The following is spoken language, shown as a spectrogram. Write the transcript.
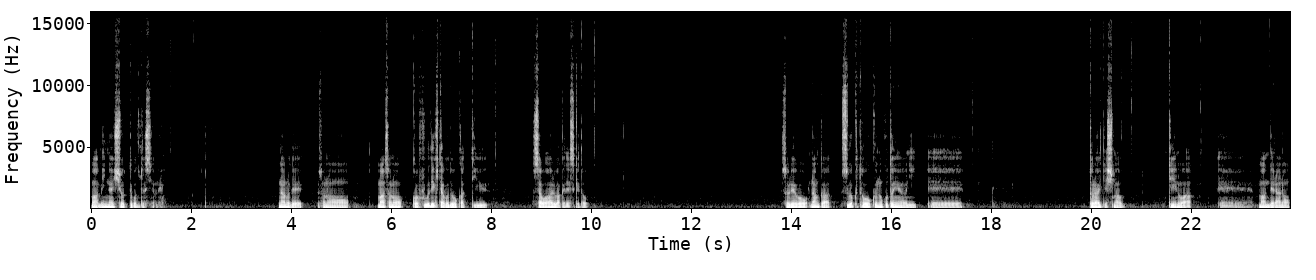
まあみんな一緒ってことですよね。なのでそのまあその克服できたかどうかっていう差はあるわけですけどそれをなんかすごく遠くのことのように、えー、捉えてしまうっていうのは、えー、マンデラの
